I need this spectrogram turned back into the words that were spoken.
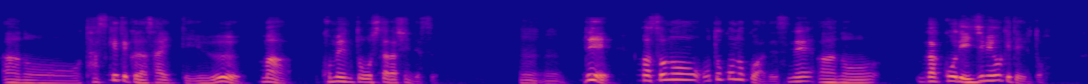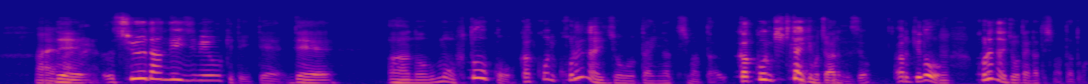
あの、助けてくださいっていう、まあ、コメントをしたらしいんです。うんうん。で、まあ、その男の子はですね、あの、学校でいじめを受けていると。はいはいはいで、集団でいじめを受けていて、で、あの、もう不登校、学校に来れない状態になってしまった。学校に聞きたい気持ちはあるんですよ。あるけど、うん来れない状態になってしまったと。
